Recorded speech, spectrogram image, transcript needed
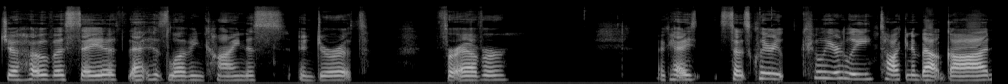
Jehovah saith that his loving kindness endureth forever. Okay, so it's clear, clearly talking about God.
